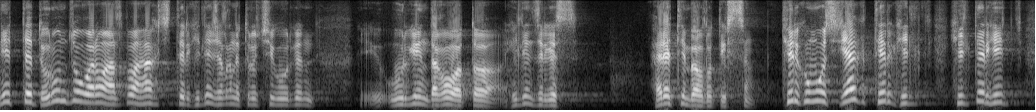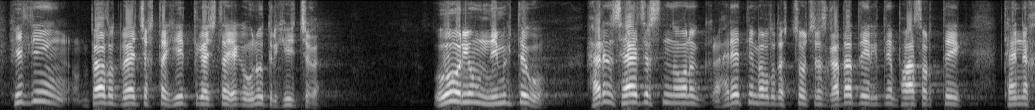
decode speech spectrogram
нийтдээ 400 гаруй албан хаагч тэр хилийн шалган нэвтрүүлж чиг үүргийн дагуу одоо хилийн зэрэгс хариатын байгууллагууд ирсэн. Тэр хүмүүс яг тэр хил хил дээр хийж хилийн байгууллагууд байж байхдаа хийдэг ажлаа яг өнөөдөр хийж байгаа. Өөр юм нэмэгдээгүй. Харин сайжирсан нөгөө нэг хариатын байгууллагад очсон учраас гадаадын иргэдийн паспортыг таних,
